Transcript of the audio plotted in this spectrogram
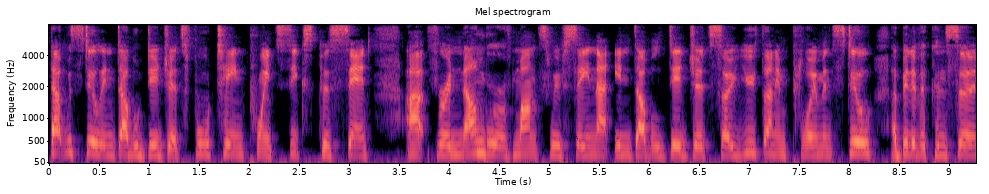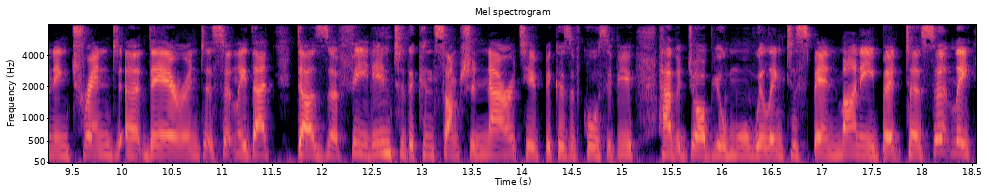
that was still in double digits, 14.6%. Uh, for a number of months, we've seen that in double digits. So youth unemployment still a bit of a concerning trend uh, there. And certainly that does does uh, feed into the consumption narrative because, of course, if you have a job, you're more willing to spend money. But uh, certainly,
